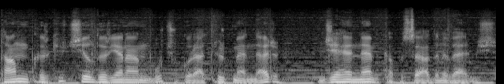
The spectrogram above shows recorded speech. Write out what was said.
Tam 43 yıldır yanan bu çukura Türkmenler Cehennem Kapısı adını vermiş.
